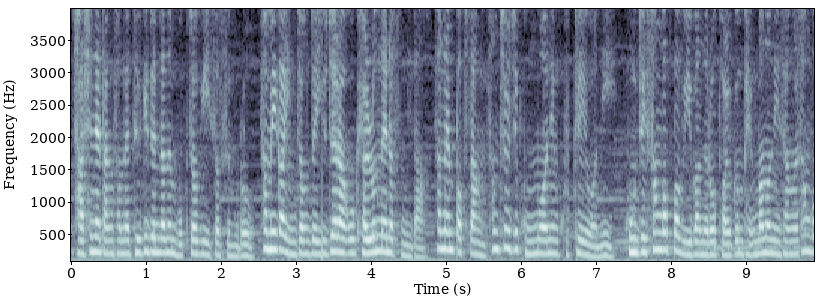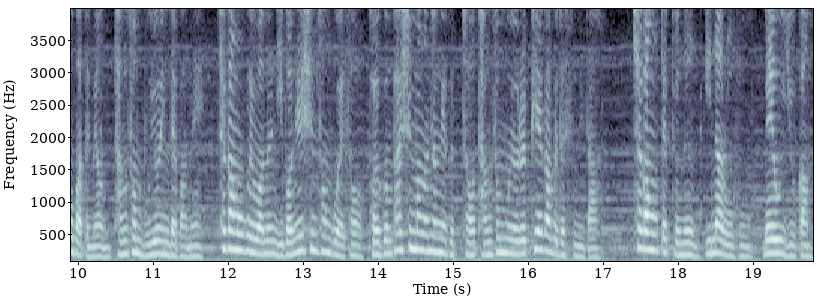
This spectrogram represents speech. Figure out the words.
자신의 당선에 득이 된다는 목적이 있었으므로 혐의가 인정돼 유죄라고 결론 내렸습니다. 현행법상 선출직 공무원인 국회의원이 공직선거법 위반으로 벌금 100만 원 이상을 선고받으면 당선 무효인데 반해 최강욱 의원은 이번 1심 선고에서 벌금 80만 원형에 그쳐 당선 무효를 피해가게 됐습니다. 최강욱 대표는 이날 오후 매우 유감,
